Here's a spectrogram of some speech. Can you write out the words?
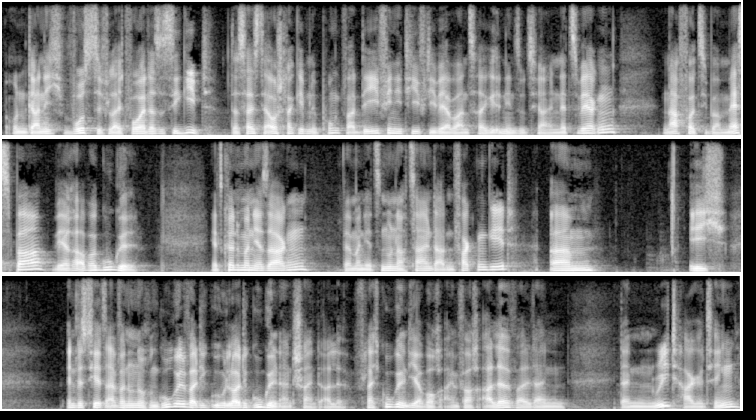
und gar nicht wusste vielleicht vorher, dass es sie gibt. Das heißt, der ausschlaggebende Punkt war definitiv die Werbeanzeige in den sozialen Netzwerken. Nachvollziehbar messbar wäre aber Google. Jetzt könnte man ja sagen, wenn man jetzt nur nach Zahlen, Daten, Fakten geht, ähm, ich investiere jetzt einfach nur noch in Google, weil die Leute googeln anscheinend alle. Vielleicht googeln die aber auch einfach alle, weil dein, dein Retargeting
